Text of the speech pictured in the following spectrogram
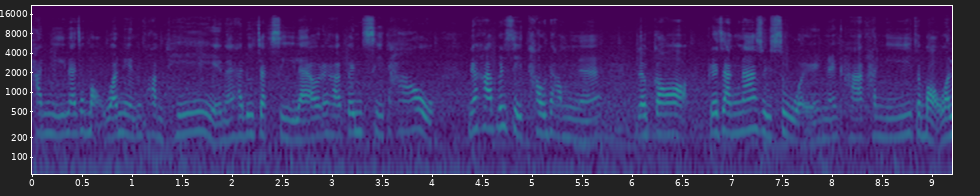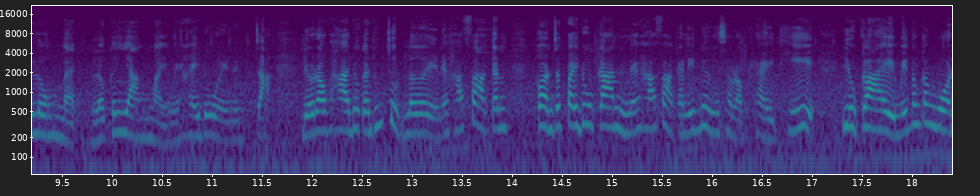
คันนี้นะจะบอกว่าเน้นความเท่นะคะ ดูจากสีแล้วนะคะ เป็นสีเทานะคะ เป็นสีเทาดำนะ แล้วก็กระจังหน้าสวยๆนะคะ คันนี้จะบอกว่าลงแม็กแล้วก็ยางใหม่ไว้ให้ด้วยนะจ๊ะ เดี๋ยวเราพาดูกันทุกจุดเลยนะคะ ฝากกันก่อนจะไปดูกันนะคะ ฝากกันนิดนึงสำหรับใครที่อยู่ไกลไม่ต้องกังวล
